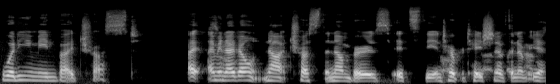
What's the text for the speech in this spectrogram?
what do you mean by trust I, I mean i don't not trust the numbers it's the oh, interpretation of the number yeah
